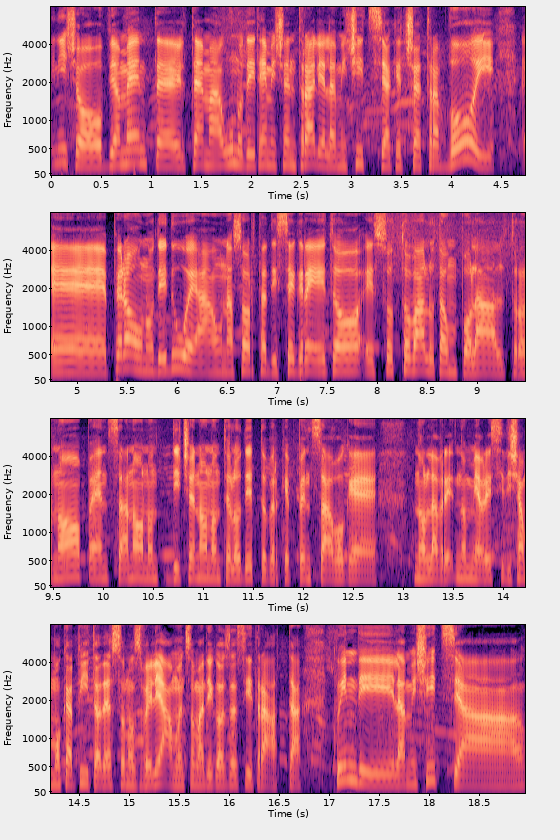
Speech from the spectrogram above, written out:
Vinicio, ovviamente tema, uno dei temi centrali è l'amicizia che c'è tra voi, eh, però uno dei due ha una sorta di segreto e sottovaluta un po' l'altro, no? Pensa, no, non, dice no, non te l'ho detto perché pensavo che non, non mi avresti diciamo, capito, adesso non sveliamo insomma, di cosa si tratta. Quindi l'amicizia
